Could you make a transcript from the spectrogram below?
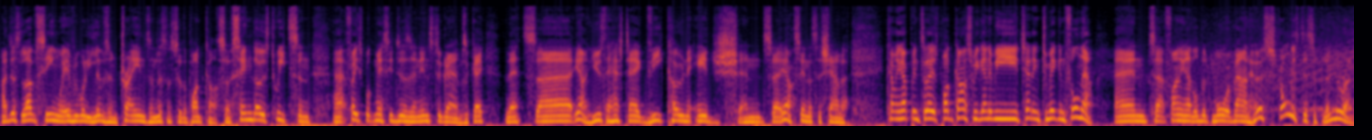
I just love seeing where everybody lives and trains and listens to the podcast. So send those tweets and uh, Facebook messages and Instagrams. Okay, that's uh, yeah. Use the hashtag the Kona Edge and uh, yeah, send us a shout out. Coming up in today's podcast, we're going to be chatting to Megan Full now and uh, finding out a little bit more about her strongest discipline, the run.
